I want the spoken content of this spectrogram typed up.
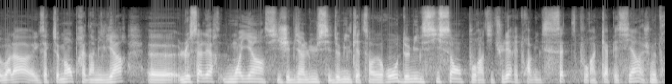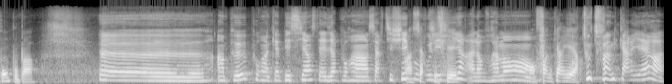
voilà, exactement, près d'un milliard. le salaire moyen, si j'ai bien lu, c'est 2400 euros, 2600 pour un titulaire et 3700 pour un capétien. Je me trompe ou pas? Euh, un peu pour un capétien, c'est-à-dire pour un certifié, vous voulez dire? Alors vraiment en, fin de carrière, toute fin de carrière.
